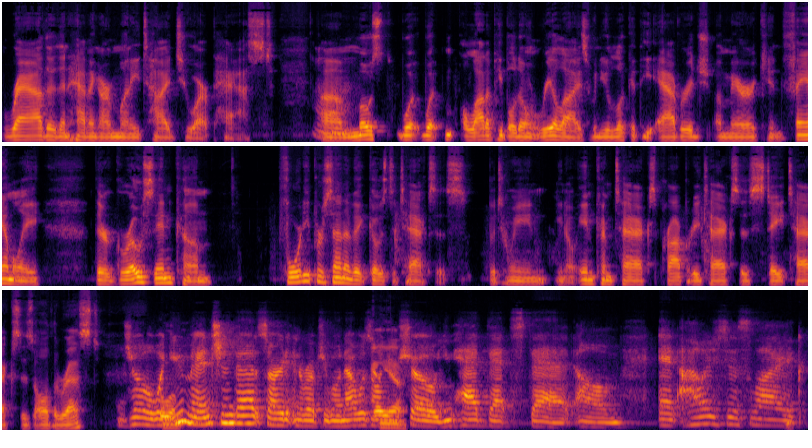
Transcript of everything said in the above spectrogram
rather than having our money tied to our past. Uh-huh. Um, most what what a lot of people don't realize when you look at the average American family, their gross income, forty percent of it goes to taxes between you know income tax, property taxes, state taxes, all the rest. Joel, when well, you mentioned that, sorry to interrupt you. When I was on your yeah. show, you had that stat. Um, and I was just like,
